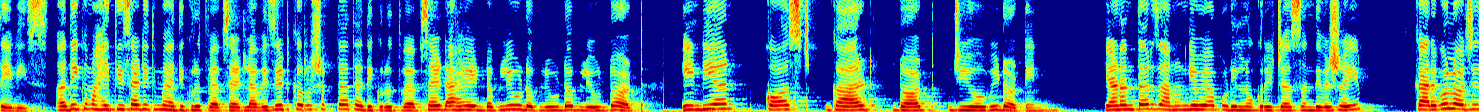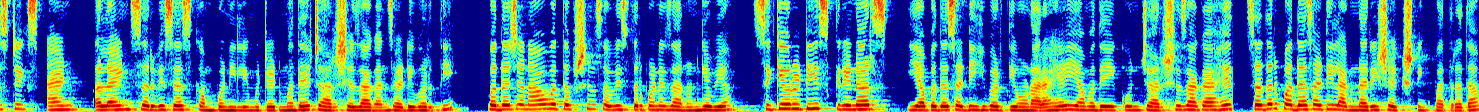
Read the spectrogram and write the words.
तेवीस. अधिक माहितीसाठी तुम्ही अधिकृत वेबसाईटला व्हिजिट करू शकतात अधिकृत वेबसाईट आहे W W W dot Indian coast guard dot G O V dot in यानंतर जाणून घेऊया पुढील नोकरीच्या संधीविषयी. Cargo logistics and allied services company लिमिटेडमध्ये चारशे जागांसाठी भरती. पदाचे नाव व तपशील सविस्तरपणे जाणून घेऊया. सिक्युरिटी स्क्रीनर्स या पदासाठी ही भरती होणार आहे. यामध्ये एकूण चारशे जागा आहेत. सदर पदासाठी लागणारी शैक्षणिक पात्रता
